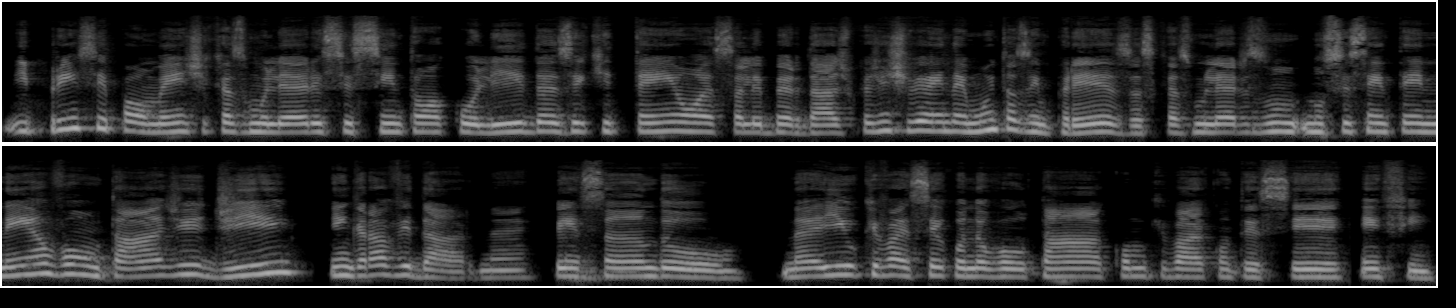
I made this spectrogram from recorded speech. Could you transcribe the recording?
E principalmente que as mulheres se sintam acolhidas e que tenham essa liberdade, porque a gente vê ainda em muitas empresas que as mulheres não, não se sentem nem à vontade de engravidar, né? Pensando né? E o que vai ser quando eu voltar, como que vai acontecer, enfim.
